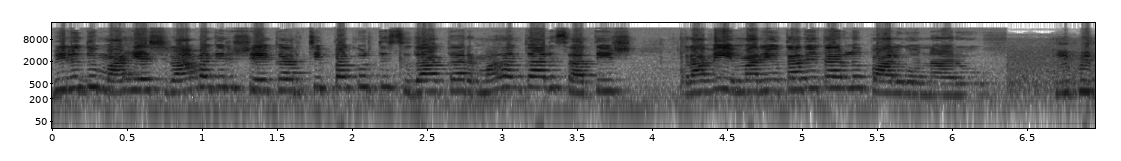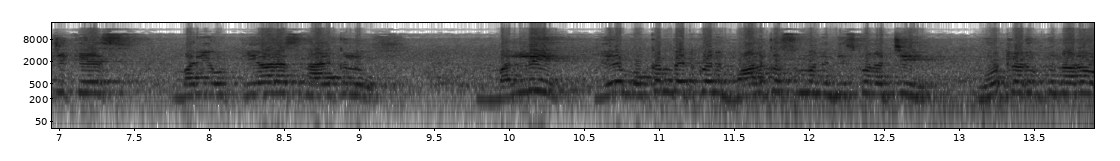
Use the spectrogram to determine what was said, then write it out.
బిరుదు మహేష్ రామగిరి శేఖర్ చిప్పకుర్తి సుధాకర్ మహంకాళి సతీష్ రవి మరియు తదితరులు పాల్గొన్నారు. టీపీజీ కేస్ మరియు టీఆర్ఎస్ నాయకులు మళ్ళీ ఏ ముఖం పెట్టుకొని బాలక తీసుకొని వచ్చి ఓట్లు అడుగుతున్నారో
